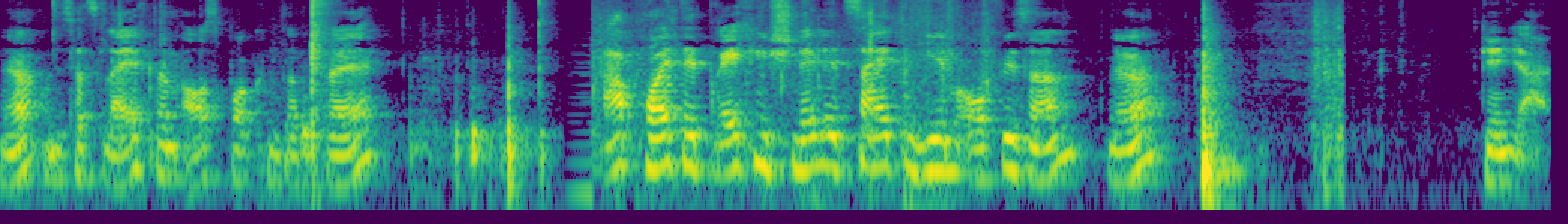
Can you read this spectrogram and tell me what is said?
Ja, und jetzt hat es live beim Auspacken dabei. Ab heute brechen schnelle Zeiten hier im Office an. Ja. Genial.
